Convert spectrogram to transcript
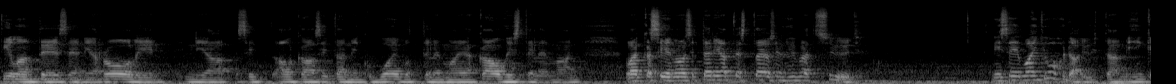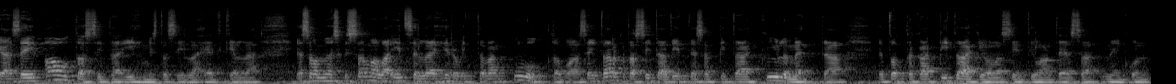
tilanteeseen ja rooliin, ja sit alkaa sitä niin kuin voivottelemaan ja kauhistelemaan, vaikka siihen olisi periaatteessa täysin hyvät syyt, niin se ei vain johda yhtään mihinkään, se ei auta sitä ihmistä sillä hetkellä. Ja se on myöskin samalla itselleen hirvittävän kuluttavaa. Se ei tarkoita sitä, että itsensä pitää kylmettää, ja totta kai pitääkin olla siinä tilanteessa niin kuin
